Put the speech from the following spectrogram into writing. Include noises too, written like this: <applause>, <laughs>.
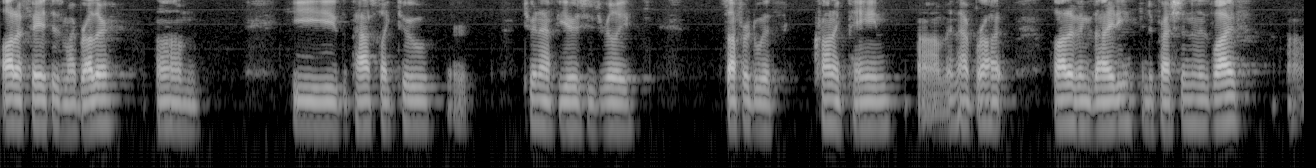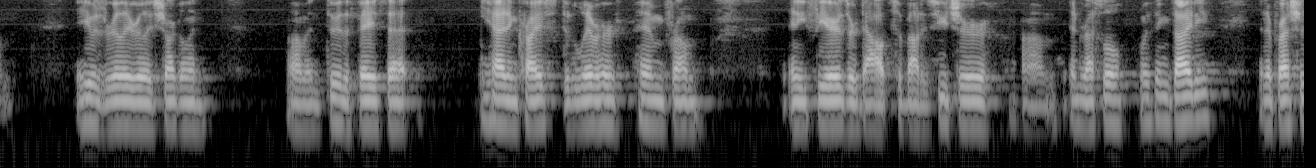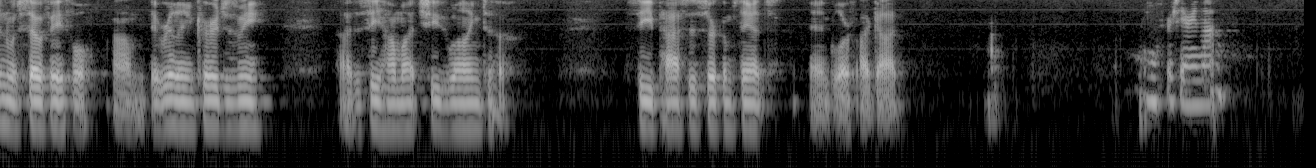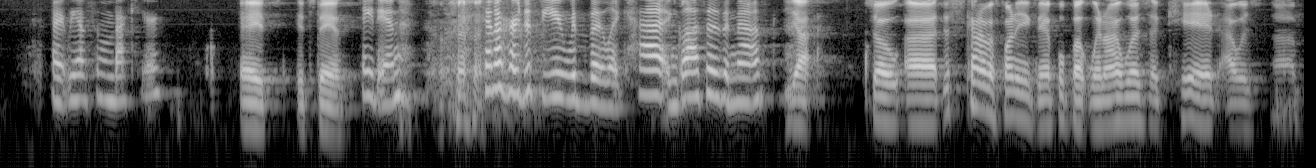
a lot of faith is my brother. Um, he, the past like two or two and a half years, he's really suffered with chronic pain, um, and that brought a lot of anxiety and depression in his life. Um, he was really, really struggling. Um, and through the faith that he had in Christ to deliver him from any fears or doubts about his future um, and wrestle with anxiety and depression was so faithful. Um, it really encourages me uh, to see how much he's willing to see past his circumstance and glorify God. Thanks for sharing that. All right, we have someone back here. Hey, it's it's Dan. Hey, Dan. <laughs> it's kind of hard to see you with the like hat and glasses and mask. Yeah. So uh, this is kind of a funny example, but when I was a kid, I was um,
